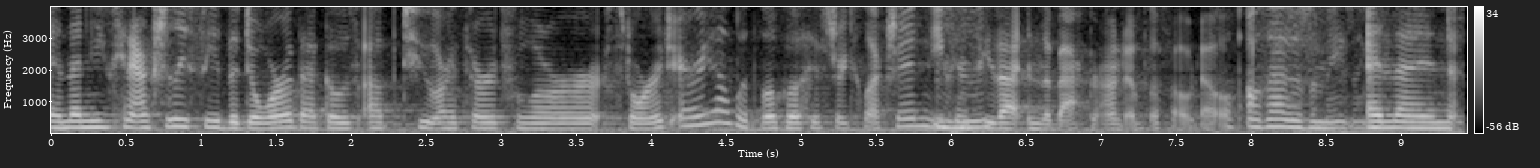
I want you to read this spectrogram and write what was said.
and then you can actually see the door that goes up to our third floor storage area with local history collection. You mm-hmm. can see that in the background of the photo. Oh, that is amazing. And then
